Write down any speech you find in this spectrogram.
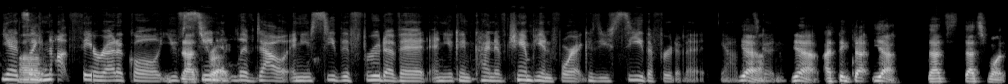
yeah it's um, like not theoretical you've seen right. it lived out and you see the fruit of it and you can kind of champion for it because you see the fruit of it yeah yeah yeah i think that yeah that's that's one.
